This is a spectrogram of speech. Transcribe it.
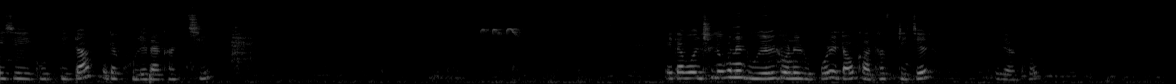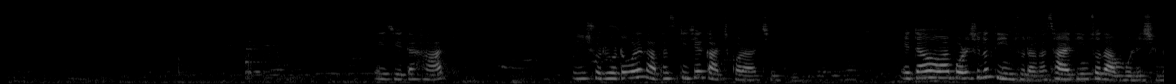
এই যে এই কুর্তিটা, এটা খুলে দেখাচ্ছি। এটা বলছিল ওখানে ডুয়েল টোনের উপর, এটাও কাঁথা স্টিচের। দেখো। এই যে এটা হাত, এই ছোটো ছোটো করে কাঁথা স্টিচের কাজ করা আছে। এটাও আমার পড়েছিল তিনশো টাকা, সাড়ে তিনশো দাম বলেছিল।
